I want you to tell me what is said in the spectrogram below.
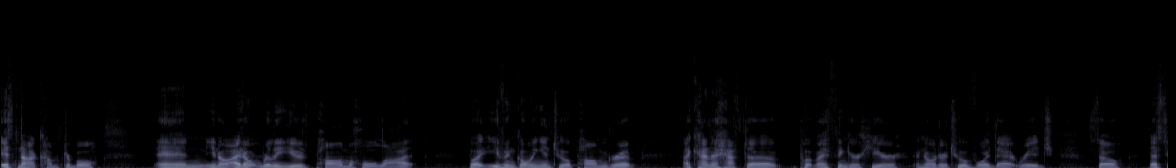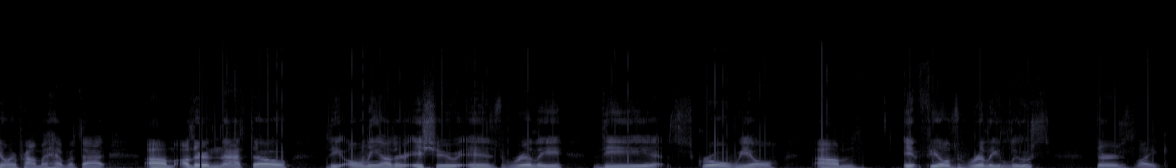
it's not comfortable. And, you know, I don't really use palm a whole lot, but even going into a palm grip, I kind of have to put my finger here in order to avoid that ridge. So that's the only problem I have with that. Um, other than that, though, the only other issue is really the scroll wheel. Um, it feels really loose. There's like,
